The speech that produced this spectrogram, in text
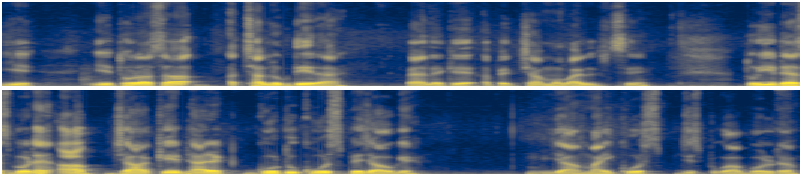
ये ये थोड़ा सा अच्छा लुक दे रहा है, पहले के अपेक्षा मोबाइल से। तो ये डैशबोर्ड है, आप जाके डायरेक्ट गो टू कोर्स पे जाओगे, या माई कोर्स जिसको आप बोल रहे हो,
